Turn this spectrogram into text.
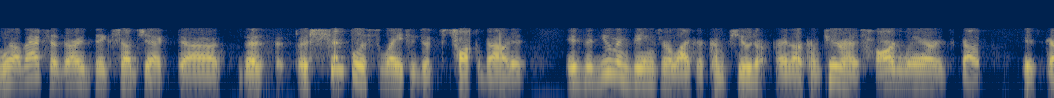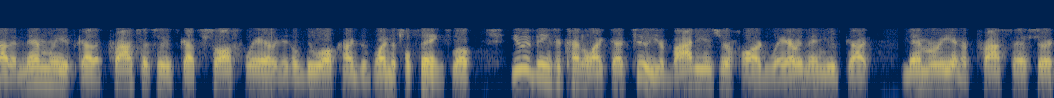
Well, that's a very big subject. Uh, the, the simplest way to just talk about it is that human beings are like a computer, and our computer has hardware. It's got it's got a memory, it's got a processor, it's got software, and it'll do all kinds of wonderful things. Well, human beings are kind of like that too. Your body is your hardware, and then you've got memory and a processor.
